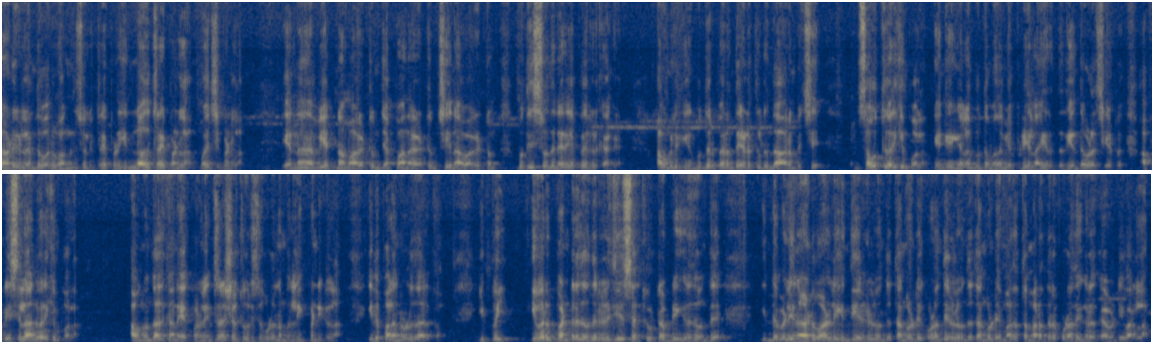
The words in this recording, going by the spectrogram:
நாடுகள்லேருந்து வருவாங்கன்னு சொல்லி ட்ரை பண்ண இன்னும் அது ட்ரை பண்ணலாம் முயற்சி பண்ணலாம். ஏன்னா வியட்நாம் ஆகட்டும் ஜப்பான் ஆகட்டும் சீனாவாகட்டும் புத்திஸ்ட் வந்து நிறைய பேர் இருக்காங்க. அவங்களுக்கு இங்கே புத்தர் பிறந்த இடத்துலேருந்து ஆரம்பித்து சவுத் வரைக்கும் போகலாம் எங்கெங்கெல்லாம் புத்த மதம் எப்படியெல்லாம் இருந்தது எந்த வளர்ச்சி ஏற்பது அப்படியே சிலான் வரைக்கும் போகலாம் அவங்க வந்து அதுக்கான ஏற்பாடு இன்டர்நேஷனல் டூரிஸ்ட் கூட நம்ம லிங்க் பண்ணிக்கலாம். இது பலனுள்ளதாக இருக்கும். இப்போ இவர் பண்ணுறது வந்து ரிலிஜியஸ் சர்க்கியூட் அப்படிங்கிறது வந்து இந்த வெளிநாடு வாழ்ந்த இந்தியர்கள் வந்து தங்களுடைய குழந்தைகள் வந்து தங்களுடைய மதத்தை மறந்துடக்கூடாதுங்கிறதுக்காக வேண்டி வரலாம்.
